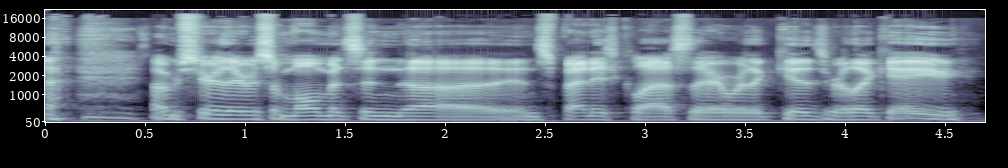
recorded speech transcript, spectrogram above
I'm sure there were some moments in uh, in Spanish class there where the kids were like, "Hey,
